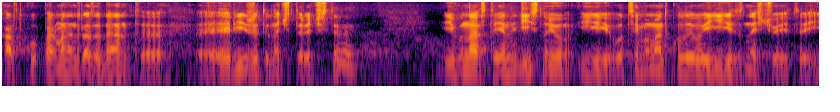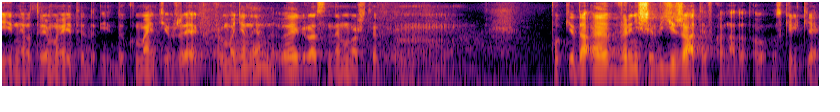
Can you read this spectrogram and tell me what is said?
картку Permanent Resident е, ріжете на чотири частини, і вона стає недійсною. І в цей момент, коли ви її знищуєте і не отримуєте документів вже як громадянин, ви якраз не можете м, покида... е, верніше в'їжджати в Канаду, оскільки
